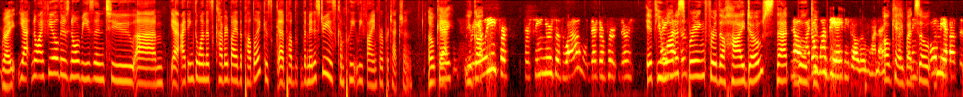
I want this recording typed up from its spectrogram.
Right. Yeah, no, I feel there's no reason to. Um, yeah, I think the one that's covered by the public is uh, pub- the ministry is completely fine for protection. Okay, you got. really for for seniors as well. There, there, for- there's If you want that to spring for the high dose, that no. will I don't give. want the eighty dollar one. I, Okay, but when he so- told me about the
